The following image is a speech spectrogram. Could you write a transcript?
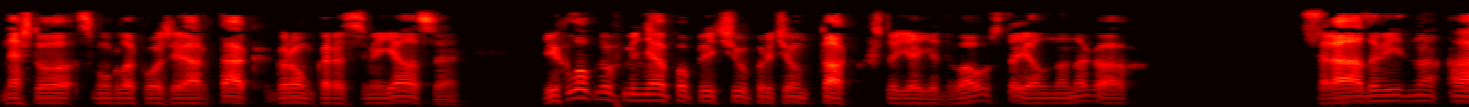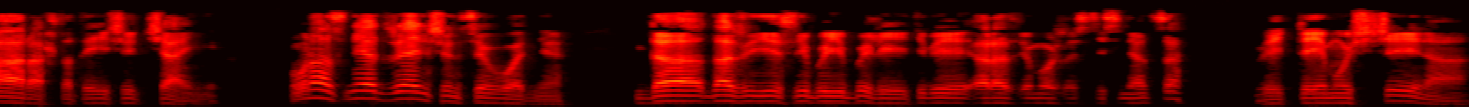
На что смуглокожий Артак громко рассмеялся и, хлопнув меня по плечу, причем так, что я едва устоял на ногах. «Сразу видно, Ара, что ты еще чайник. У нас нет женщин сегодня». Да даже если бы и были, тебе разве можно стесняться? Ведь ты мужчина.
